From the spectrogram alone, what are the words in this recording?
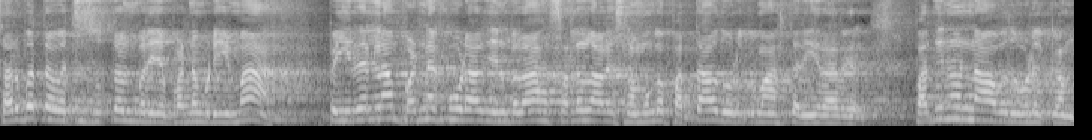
சர்பத்தை வச்சு சுத்தம் பண்ண முடியுமா? இப்போ இதெல்லாம் பண்ணக்கூடாது என்பதாக சல்லல்லா அலிஸ்லாம் அவங்க பத்தாவது ஒழுக்கமாக தருகிறார்கள். பதினொன்றாவது ஒழுக்கம்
